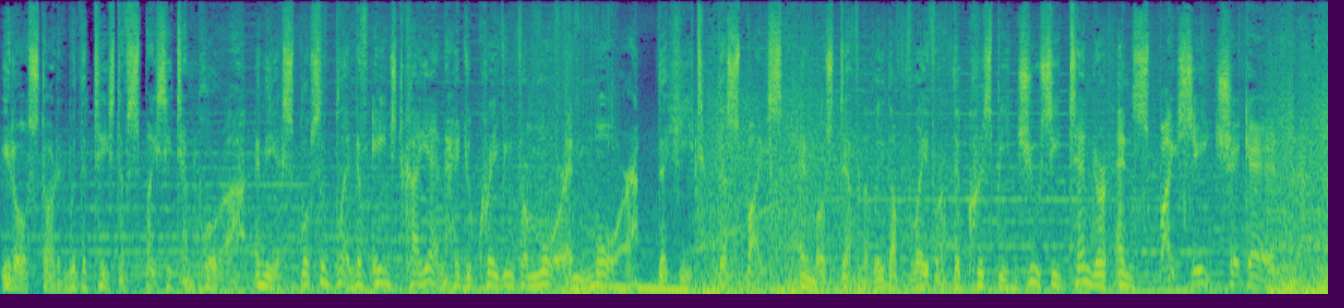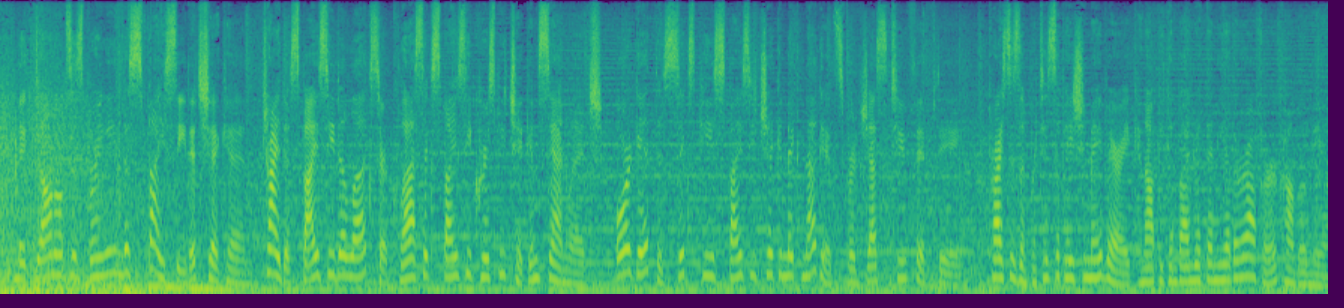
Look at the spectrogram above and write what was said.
It all started with the taste of spicy tempura, and the explosive blend of aged cayenne had you craving for more and more. The heat, the spice, and most definitely the flavor of the crispy, juicy, tender, and spicy chicken. McDonald's is bringing the spicy to chicken. Try the spicy deluxe or classic spicy crispy chicken sandwich, or get the six-piece spicy chicken McNuggets for just $2.50. Prices and participation may vary. Cannot be combined with any other offer or combo meal.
